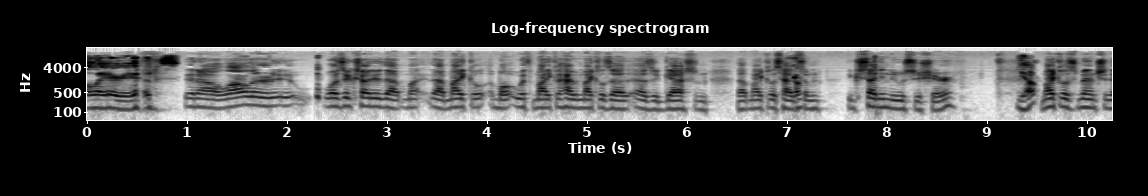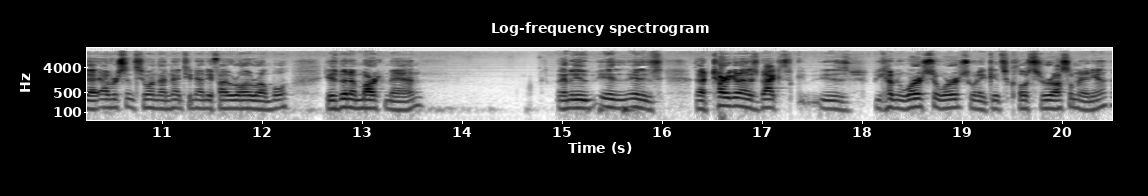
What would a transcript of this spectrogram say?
hilarious. You know, Lawler was excited that that Michael about with Michael having Michaels as, as a guest and that Michaels had some exciting news to share. Yep. Michaels mentioned that ever since he won that 1995 Royal Rumble, he's been a marked man, and he, his that target on his back is becoming worse and worse when it gets closer to WrestleMania.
